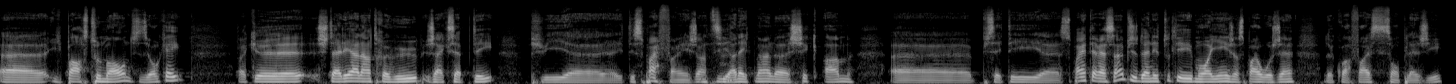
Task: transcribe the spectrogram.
euh, il passe tout le monde. Je dis OK. Fait que je suis allé à l'entrevue, j'ai accepté. Puis euh, il était super fin, gentil, Mhm. honnêtement, là, chic homme. Euh, puis c'était euh, super intéressant. Puis j'ai donné tous les moyens, j'espère, aux gens de quoi faire s'ils sont plagiés.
